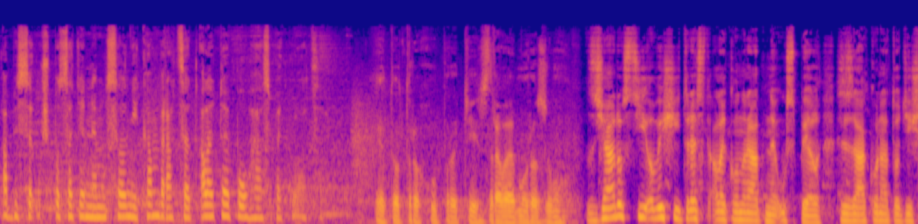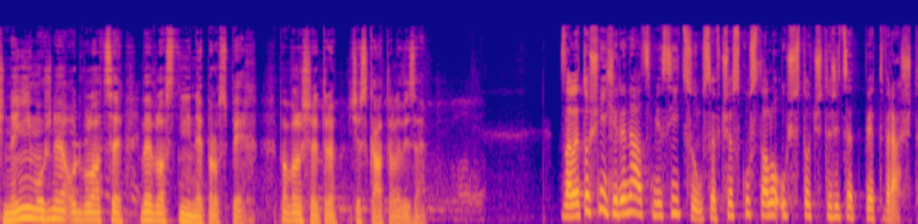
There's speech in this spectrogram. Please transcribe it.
aby se už v podstatě nemusel nikam vracet, ale to je pouhá spekulace je to trochu proti zdravému rozumu. S žádostí o vyšší trest ale Konrád neuspěl. Ze zákona totiž není možné odvolat se ve vlastní neprospěch. Pavel Šetr, Česká televize. Za letošních 11 měsíců se v Česku stalo už 145 vražd.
